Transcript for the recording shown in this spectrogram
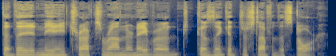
that they didn't need any trucks around their neighborhood because they get their stuff at the store.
